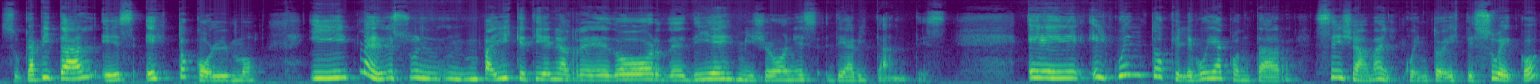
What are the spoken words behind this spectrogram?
Su capital es Estocolmo y es un país que tiene alrededor de 10 millones de habitantes. Eh, el cuento que les voy a contar se llama, el cuento este sueco,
